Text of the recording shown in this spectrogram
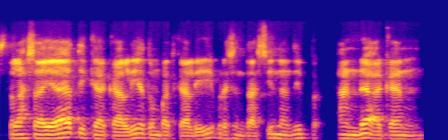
Setelah saya tiga kali atau empat kali presentasi, nanti Anda akan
